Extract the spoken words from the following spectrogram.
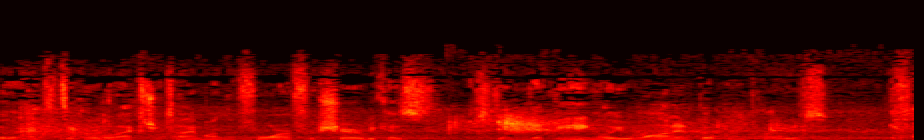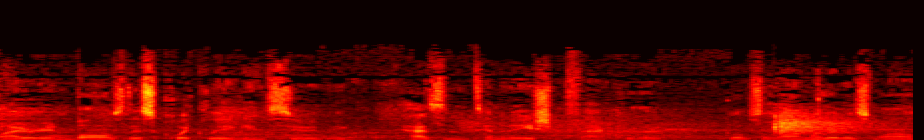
Filler had to take a little extra time on the four for sure because just didn't get the angle he wanted. But when players fire in balls this quickly against you, it has an intimidation factor that goes along with it as well.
